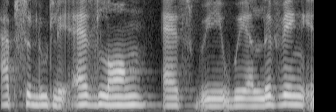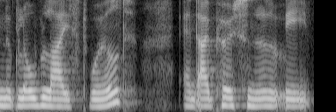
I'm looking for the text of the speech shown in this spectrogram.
Absolutely. As long as we, we are living in a globalized world, and I personally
